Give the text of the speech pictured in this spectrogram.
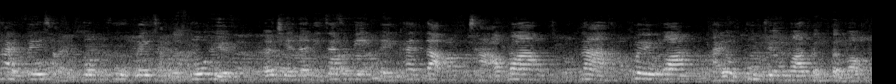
态非常的丰富，非常的多元，而且呢，你在这边可以看到茶花、那桂花，还有杜鹃花等等哦。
